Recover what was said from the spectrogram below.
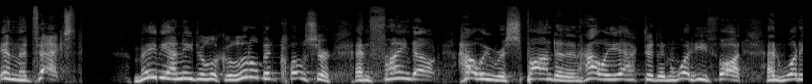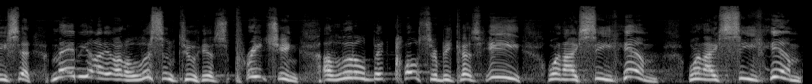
in the text. Maybe I need to look a little bit closer and find out how he responded and how he acted and what he thought and what he said. Maybe I ought to listen to his preaching a little bit closer because he, when I see him, when I see him,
